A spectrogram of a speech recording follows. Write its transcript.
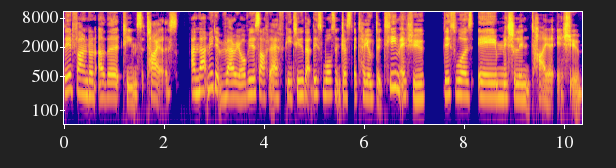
they had found on other teams' tyres. And that made it very obvious after FP2 that this wasn't just a Toyota team issue, this was a Michelin tyre issue.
